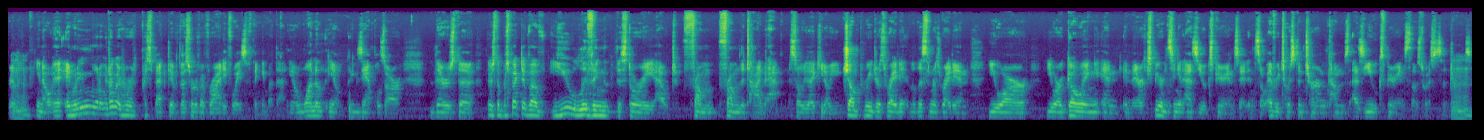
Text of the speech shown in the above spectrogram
Really, Mhm. you know, and, and when we when we talk about perspective, there's sort of a variety of ways of thinking about that. You know, one of you know examples are there's the there's the perspective of you living the story out from from the time it happened. So like you know you jump readers right in, listeners right in. You are you are going and and they're experiencing it as you experience it, and so every twist and turn comes as you experience those twists and turns.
